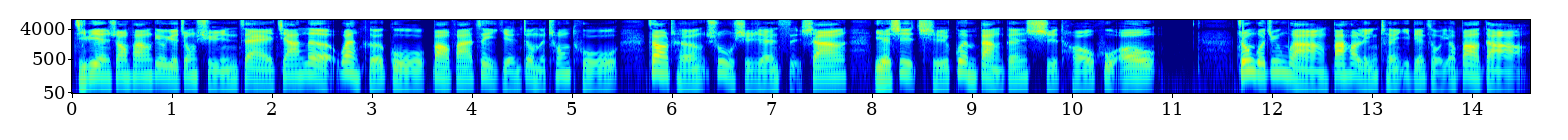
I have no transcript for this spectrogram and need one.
即便双方六月中旬在加勒万河谷爆发最严重的冲突，造成数十人死伤，也是持棍棒跟石头互殴。中国军网八号凌晨一点左右报道，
